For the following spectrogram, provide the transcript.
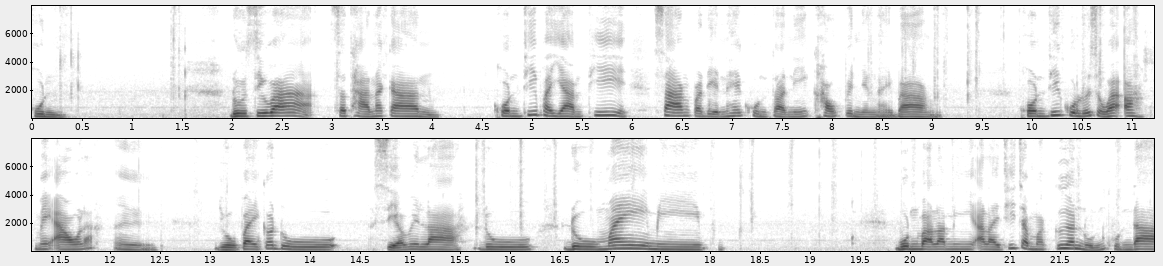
คุณ ดูซิว่าสถานการณ์ คนที่พยายามที่สร้างประเด็นให้คุณตอนนี้เขาเป็นยังไงบ้าง คนที่คุณรู้สึกว่าอะไม่เอาละเอออยู่ไปก็ดูเสียเวลาดูดูไม่มีบุญบารมีอะไรที่จะมาเกื้อหนุนคุณได้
